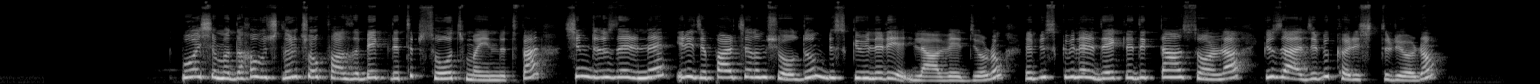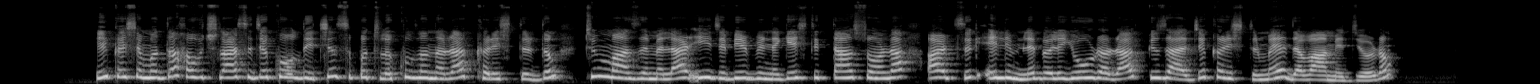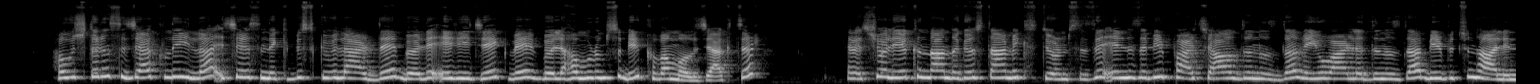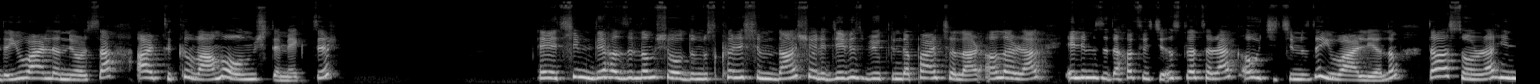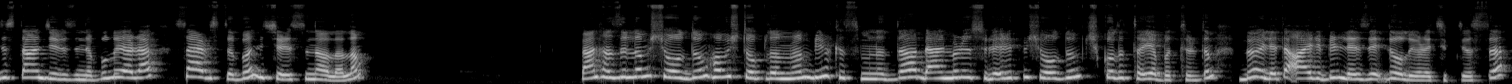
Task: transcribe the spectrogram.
Bu aşamada havuçları çok fazla bekletip soğutmayın lütfen. Şimdi üzerine irice parçalamış olduğum bisküvileri ilave ediyorum. Ve bisküvileri de ekledikten sonra güzelce bir karıştırıyorum. İlk aşamada havuçlar sıcak olduğu için spatula kullanarak karıştırdım. Tüm malzemeler iyice birbirine geçtikten sonra artık elimle böyle yoğurarak güzelce karıştırmaya devam ediyorum. Havuçların sıcaklığıyla içerisindeki bisküviler de böyle eriyecek ve böyle hamurumsu bir kıvam alacaktır. Evet şöyle yakından da göstermek istiyorum size. Elinize bir parça aldığınızda ve yuvarladığınızda bir bütün halinde yuvarlanıyorsa artık kıvamı olmuş demektir. Evet şimdi hazırlamış olduğumuz karışımdan şöyle ceviz büyüklüğünde parçalar alarak elimizi de hafifçe ıslatarak avuç içimizde yuvarlayalım. Daha sonra hindistan cevizine bulayarak servis tabağın içerisine alalım. Ben hazırlamış olduğum havuç toplamının bir kısmını da benmari usulü eritmiş olduğum çikolataya batırdım. Böyle de ayrı bir lezzetli oluyor açıkçası.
